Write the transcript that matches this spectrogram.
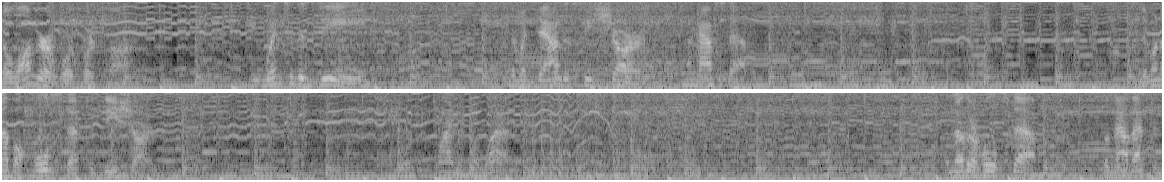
No longer a four chord song. He went to the D, then went down to C sharp, a half step. Then went up a whole step to D sharp. Climbing the ladder. Another whole step. So now that's an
